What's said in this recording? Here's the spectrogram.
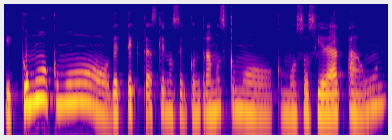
Eh, ¿cómo, ¿Cómo detectas que nos encontramos como, como sociedad aún?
